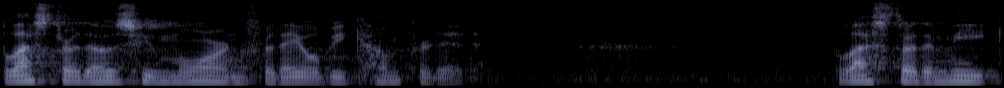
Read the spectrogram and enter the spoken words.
Blessed are those who mourn, for they will be comforted. Blessed are the meek,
